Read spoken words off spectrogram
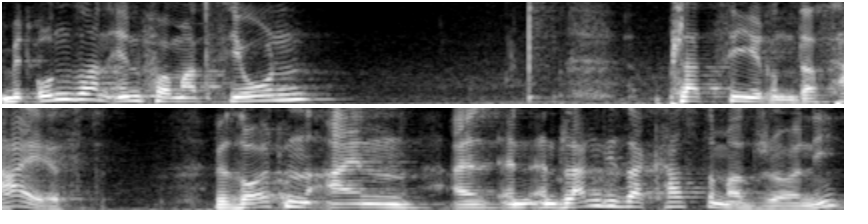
mit unseren Informationen platzieren. Das heißt, wir sollten ein, ein, entlang dieser Customer Journey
